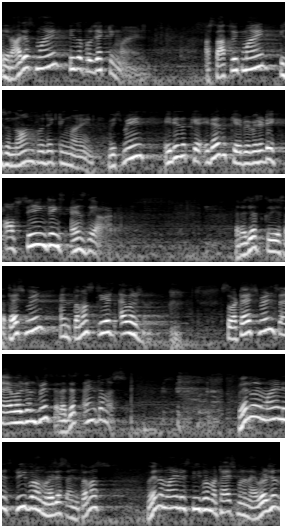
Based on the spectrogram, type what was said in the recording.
A rajas mind is a projecting mind. A sattvic mind is a non-projecting mind, which means it, is a, it has the capability of seeing things as they are. Rajas creates attachment and tamas creates aversion. So attachments and aversions means rajas and tamas. When my mind is free from rajas and tamas, when the mind is free from attachment and aversion,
